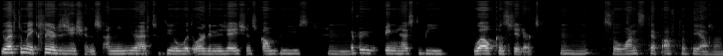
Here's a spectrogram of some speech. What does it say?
you have to make clear decisions I mean you have to deal with organizations companies mm-hmm. everything has to be well considered Mm-hmm. So one step after the other.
